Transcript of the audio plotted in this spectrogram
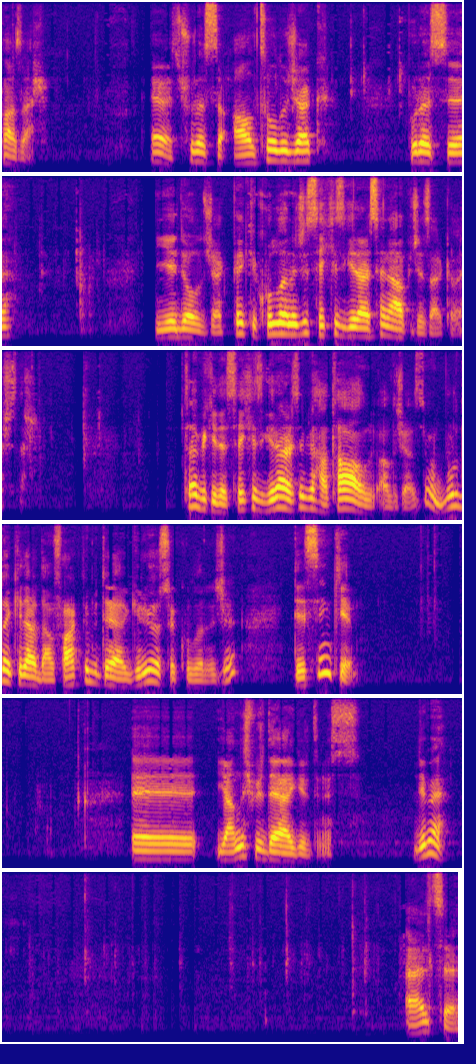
pazar. Evet şurası 6 olacak. Burası 7 olacak. Peki kullanıcı 8 girerse ne yapacağız arkadaşlar? Tabii ki de 8 girerse bir hata al- alacağız değil mi? Buradakilerden farklı bir değer giriyorsa kullanıcı desin ki eee, yanlış bir değer girdiniz. Değil mi? Else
